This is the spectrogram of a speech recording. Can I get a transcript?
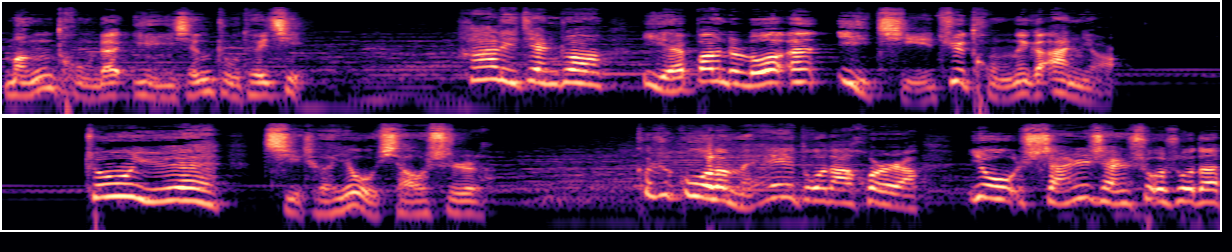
猛捅着隐形助推器，哈利见状也帮着罗恩一起去捅那个按钮。终于，汽车又消失了。可是过了没多大会儿啊，又闪闪烁烁的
